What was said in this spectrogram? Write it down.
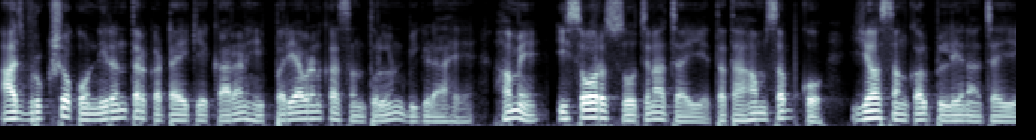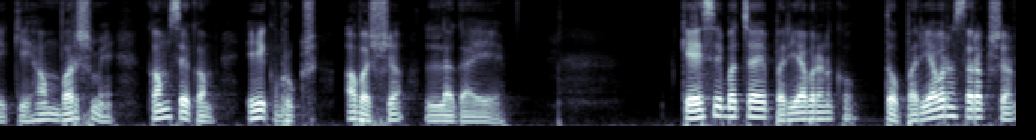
आज वृक्षों को निरंतर कटाई के कारण ही पर्यावरण का संतुलन बिगड़ा है। हमें इस ओर सोचना चाहिए तथा हम सबको यह संकल्प लेना चाहिए कि हम वर्ष में कम से कम एक वृक्ष अवश्य लगाए। कैसे बचाए पर्यावरण को? तो पर्यावरण संरक्षण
